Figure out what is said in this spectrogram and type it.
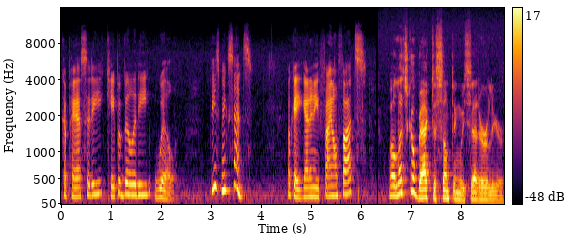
Capacity, capability, will. These make sense. Okay, you got any final thoughts? Well, let's go back to something we said earlier.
